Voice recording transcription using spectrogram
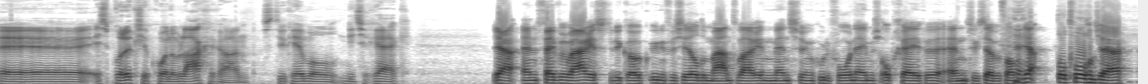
eh, is de productie ook gewoon omlaag gegaan. Dat is natuurlijk helemaal niet zo gek. Ja, en februari is natuurlijk ook universeel de maand waarin mensen hun goede voornemens opgeven en zoiets hebben van, ja, tot volgend jaar.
